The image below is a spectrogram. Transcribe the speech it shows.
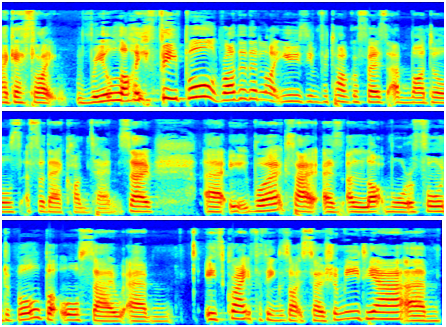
I guess like real life people rather than like using photographers and models for their content. So uh, it works out as a lot more affordable, but also um, it's great for things like social media, um,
